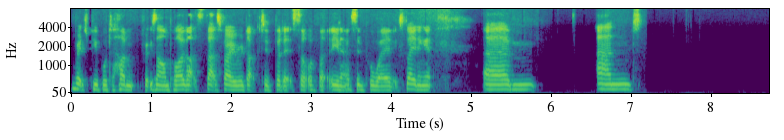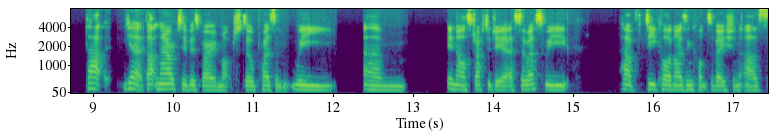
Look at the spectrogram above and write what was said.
rich people to hunt, for example. That's that's very reductive, but it's sort of a, you know a simple way of explaining it. Um, and that yeah that narrative is very much still present we um, in our strategy at sos we have decolonizing conservation as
